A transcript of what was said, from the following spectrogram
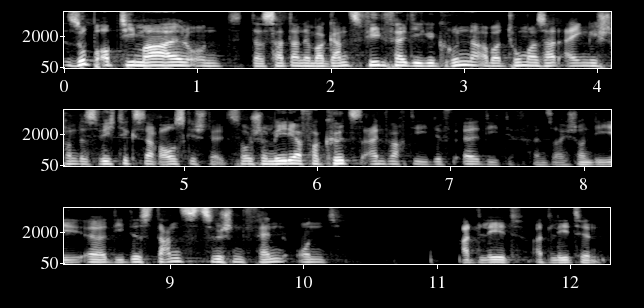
suboptimal und das hat dann immer ganz vielfältige Gründe, aber Thomas hat eigentlich schon das Wichtigste herausgestellt. Social Media verkürzt einfach die, äh, die Differenz, sag ich schon, die, äh, die Distanz zwischen Fan und Athlet, Athletin.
